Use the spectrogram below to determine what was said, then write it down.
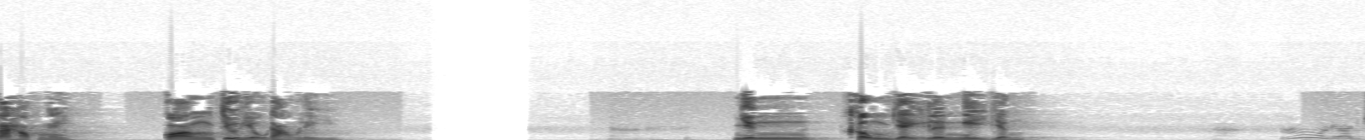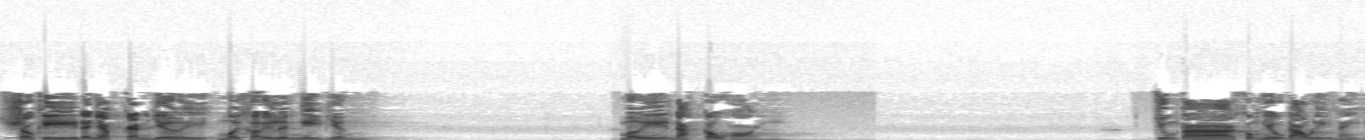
Ta học ngay, Còn chưa hiểu đạo lý. Nhưng không dấy lên nghi vấn. Sau khi đã nhập cảnh giới, mới khởi lên nghi vấn. Mới đặt câu hỏi. Chúng ta không hiểu đạo lý này.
